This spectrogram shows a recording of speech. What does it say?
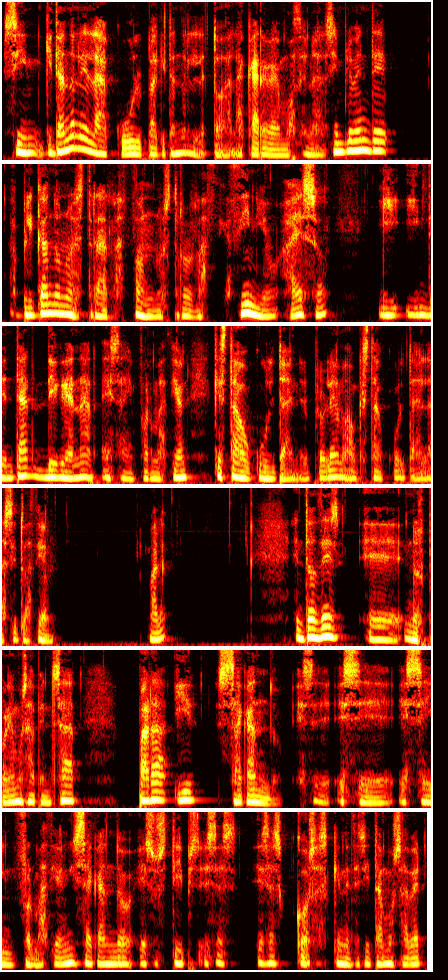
sin quitándole la culpa, quitándole toda la carga emocional, simplemente aplicando nuestra razón, nuestro raciocinio a eso e intentar degranar esa información que está oculta en el problema o que está oculta en la situación. ¿Vale? Entonces eh, nos ponemos a pensar para ir sacando ese, esa información y sacando esos tips, esas, esas cosas que necesitamos saber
